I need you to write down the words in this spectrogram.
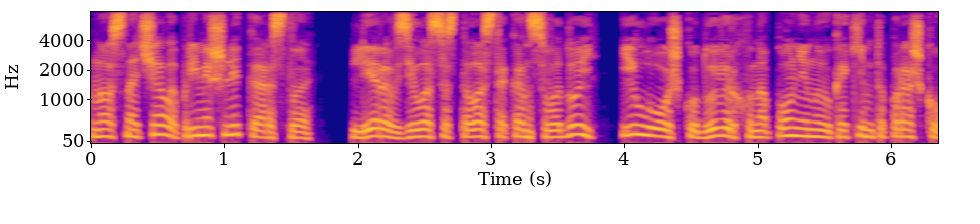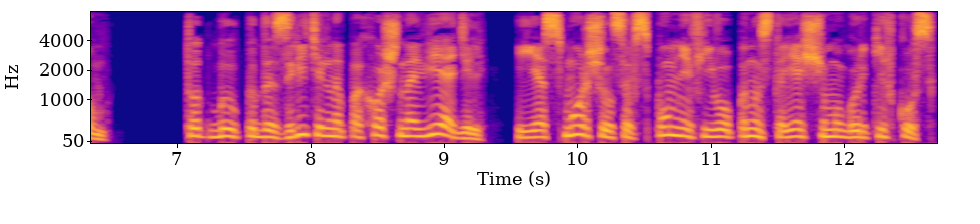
но сначала примешь лекарство. Лера взяла со стола стакан с водой и ложку, доверху наполненную каким-то порошком. Тот был подозрительно похож на вядель, и я сморщился, вспомнив его по-настоящему горький вкус.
